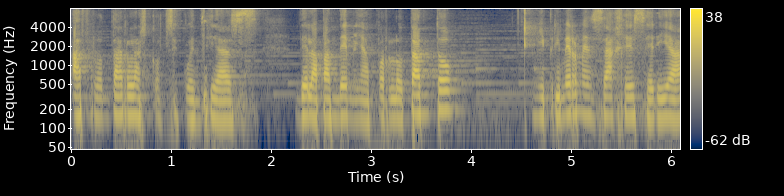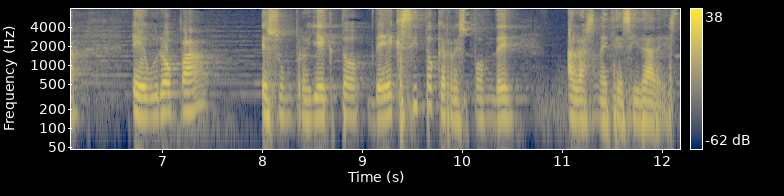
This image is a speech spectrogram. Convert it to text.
afrontar las consecuencias de la pandemia. Por lo tanto, mi primer mensaje sería, Europa es un proyecto de éxito que responde a las necesidades.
